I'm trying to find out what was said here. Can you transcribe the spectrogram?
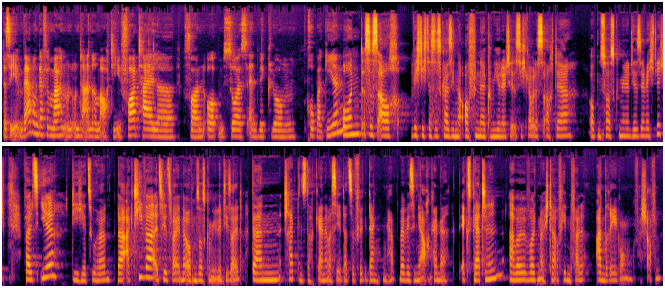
dass sie eben Werbung dafür machen und unter anderem auch die Vorteile von Open Source Entwicklung propagieren. Und es ist auch wichtig, dass es quasi eine offene Community ist. Ich glaube, das ist auch der Open Source Community sehr wichtig. Falls ihr die hier zuhören, da aktiver als wir zwei in der Open Source Community seid, dann schreibt uns doch gerne, was ihr dazu für Gedanken habt, weil wir sind ja auch keine Expertinnen, aber wir wollten euch da auf jeden Fall Anregungen verschaffen.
